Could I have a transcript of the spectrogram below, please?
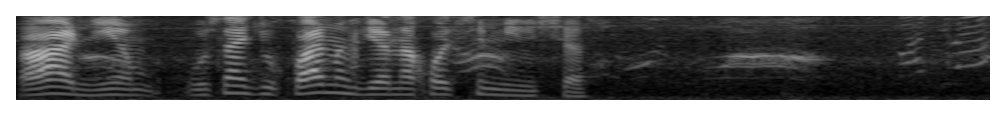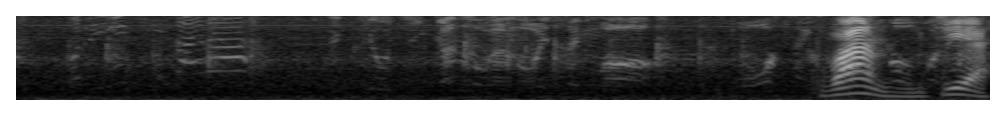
А, не, узнать у Квана, где находится Мин сейчас. Кван, где?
